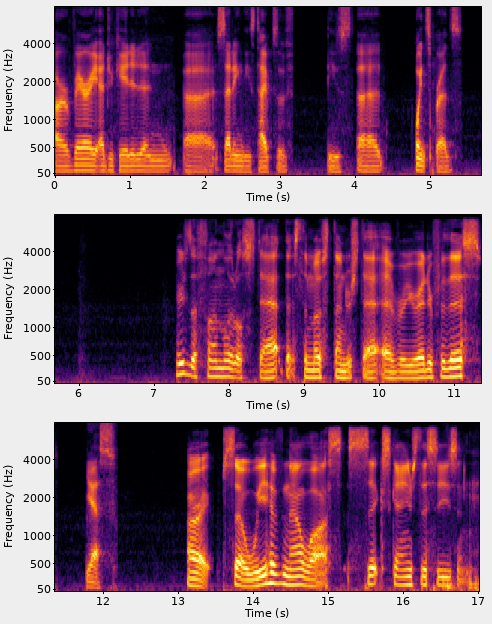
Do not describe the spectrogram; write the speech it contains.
are very educated in uh, setting these types of these uh, point spreads Here's a fun little stat that's the most Thunder stat ever. You ready for this? yes All right, so we have now lost six games this season.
